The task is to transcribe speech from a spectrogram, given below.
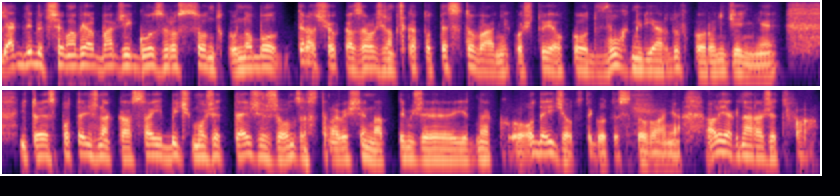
jak gdyby przemawiał bardziej głos rozsądku, no bo teraz się okazało, że na przykład to testowanie kosztuje około 2 miliardów koron dziennie i to jest potężna kasa i być może też rząd zastanawia się nad tym, że jednak odejdzie od tego testowania, ale jak na razie trwa.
